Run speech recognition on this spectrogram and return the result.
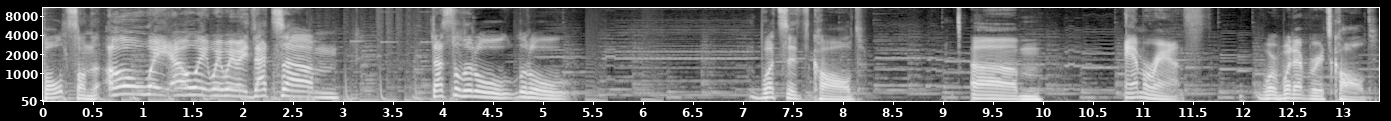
bolts on the? Oh wait, oh wait, wait, wait, wait. That's um, that's the little little what's it called? Um, Amaranth, or whatever it's called.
